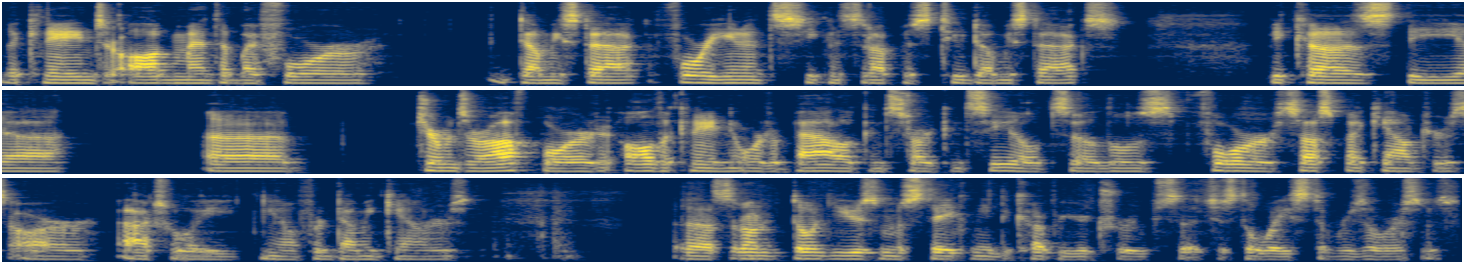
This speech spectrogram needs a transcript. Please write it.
The Canadians are augmented by four dummy stack, four units you can set up as two dummy stacks because the uh, uh, Germans are off board, all the Canadian order battle can start concealed. So those four suspect counters are actually, you know, for dummy counters. Uh, so don't don't use them mistakenly to cover your troops. That's just a waste of resources.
